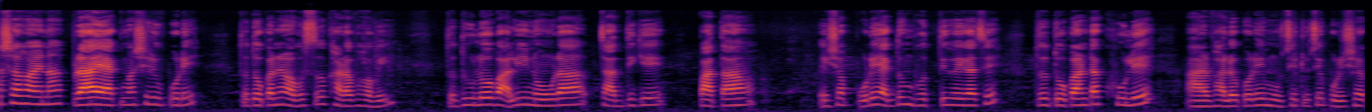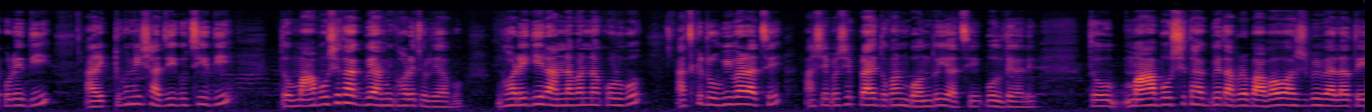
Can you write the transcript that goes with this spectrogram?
আসা হয় না প্রায় এক মাসের উপরে। তো দোকানের অবস্থা তো খারাপ হবেই। তো ধুলো বালি নোংরা চারদিকে পাতা এইসব পড়ে একদম ভর্তি হয়ে গেছে। তো দোকানটা খুলে আর ভালো করে মুছে টুছে পরিষ্কার করে দিই আর একটুখানি সাজিয়ে গুছিয়ে দিই। তো মা বসে থাকবে, আমি ঘরে চলে যাব। ঘরে গিয়ে রান্না বান্না করব। আজকে রবিবার আছে, আশেপাশে প্রায় দোকান বন্ধই আছে বলতে গেলে। তো মা বসে থাকবে, তারপরে বাবাও আসবে বেলাতে।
